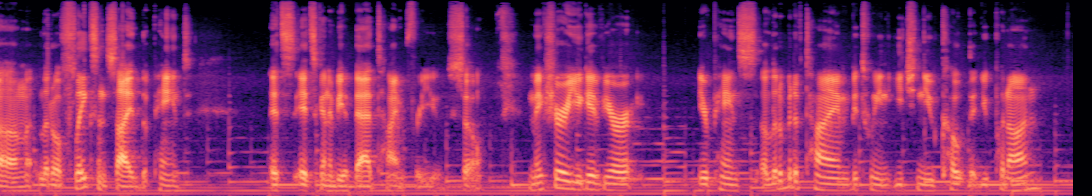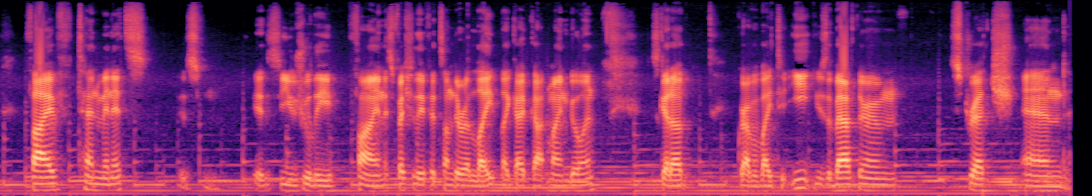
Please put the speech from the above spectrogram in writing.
um, little flakes inside the paint, it's it's going to be a bad time for you. So make sure you give your your paints a little bit of time between each new coat that you put on. Five, ten minutes is is usually fine, especially if it's under a light like I've got mine going. Just get up, grab a bite to eat, use the bathroom, stretch, and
